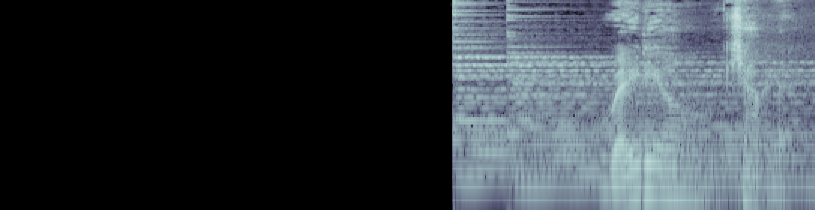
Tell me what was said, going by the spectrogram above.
Radio Cabinet.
